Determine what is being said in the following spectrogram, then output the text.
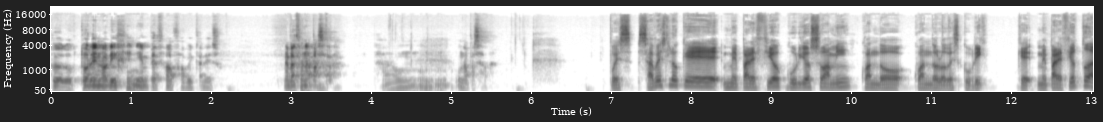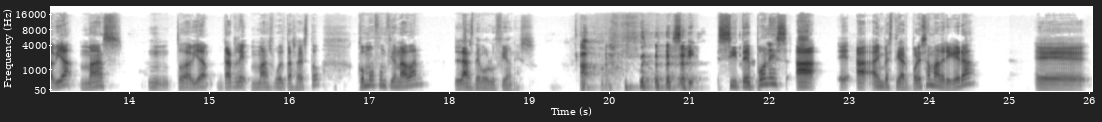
productor en origen y empezó a fabricar eso. Me parece una pasada, una pasada. Pues, ¿sabes lo que me pareció curioso a mí cuando, cuando lo descubrí? Que me pareció todavía más, mm, todavía darle más vueltas a esto, cómo funcionaban las devoluciones. Ah, si, te pones eh, a, investigar por esa madriguera, eh,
